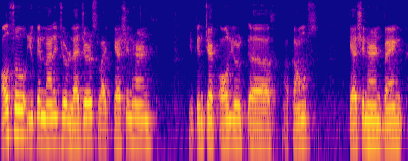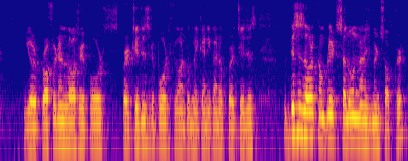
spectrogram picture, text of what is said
Also you can manage your ledgers like cash in hand. You can check all your uh, accounts cash in hand bank your profit and loss reports purchases reports if you want to make any kind of purchases. This is our complete saloon management software.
